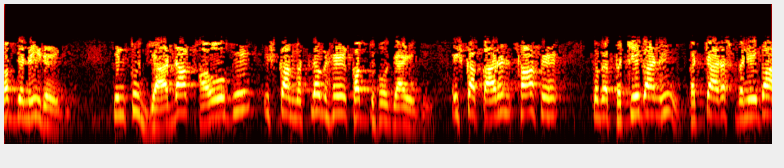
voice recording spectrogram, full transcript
कब्ज नहीं रहेगी। किंतु ज़्यादा खाओगे, इसका मतलब है कब्ज हो जाएगी। इसका कारण साफ़ है कि वह पचेगा नहीं, कच्चा रस बनेगा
